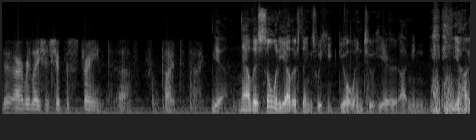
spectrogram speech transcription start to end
the, our relationship was strained uh, from time to time. Yeah. Now, there's so many other things we could go into here. I mean, you know,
